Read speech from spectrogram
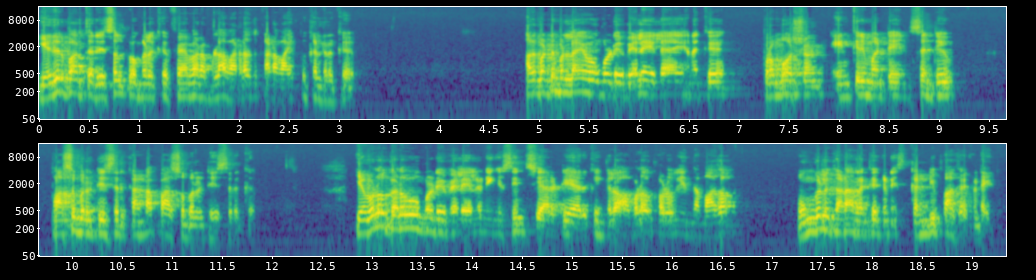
எதிர்பார்த்த ரிசல்ட் உங்களுக்கு ஃபேவரபுளாக வர்றதுக்கான வாய்ப்புகள் இருக்கு. அது மட்டும் இல்லை உங்களுடைய வேலையில் எனக்கு ப்ரொமோஷன் இன்க்ரிமெண்ட் இன்சென்டிவ் பாசிபிலிட்டிஸ் இருக்கான்னா பாசிபிலிட்டிஸ் இருக்கு. எவ்வளோ கடவு உங்களுடைய வேலையில் நீங்கள் சின்சியாரிட்டியாக இருக்கீங்களோ அவ்வளோ கடவு இந்த மாதம் உங்களுக்கான ரெக்கக்னைஸ் கண்டிப்பாக கிடைக்கும்.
